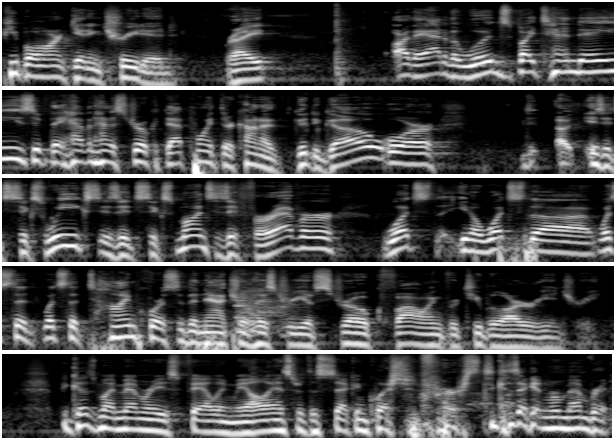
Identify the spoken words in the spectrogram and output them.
people aren't getting treated, right? Are they out of the woods by 10 days? If they haven't had a stroke at that point, they're kind of good to go? Or uh, is it six weeks? Is it six months? Is it forever? What's the, you know what's the what's the what's the time course of the natural history of stroke following vertebral artery injury? Because my memory is failing me, I'll answer the second question first because I can remember it.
